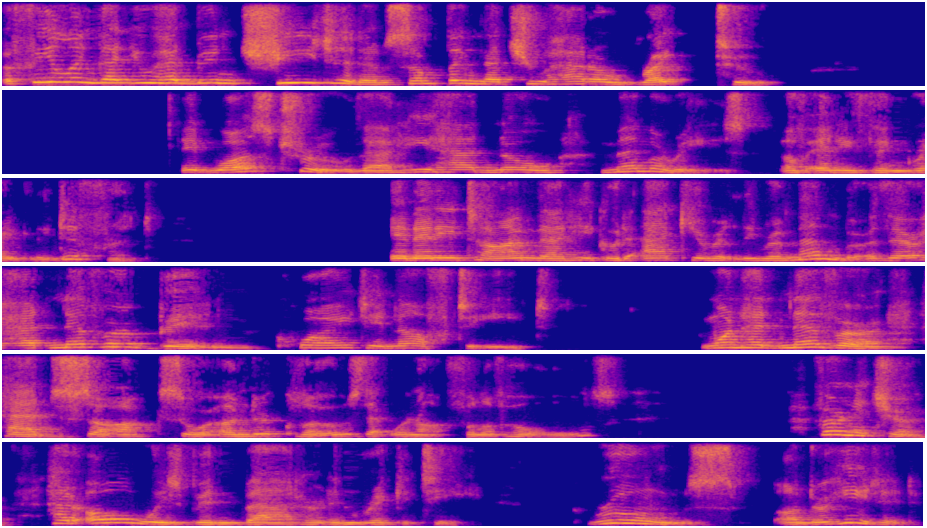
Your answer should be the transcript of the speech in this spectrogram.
a feeling that you had been cheated of something that you had a right to. It was true that he had no memories of anything greatly different. In any time that he could accurately remember, there had never been quite enough to eat. One had never had socks or underclothes that were not full of holes. Furniture had always been battered and rickety. Rooms underheated,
